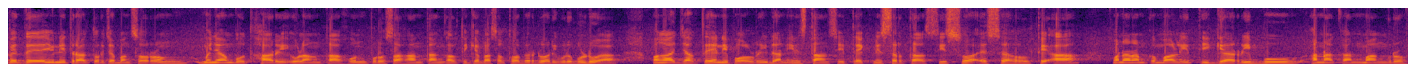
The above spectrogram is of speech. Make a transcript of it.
PT Unit Traktor Cabang Sorong menyambut hari ulang tahun perusahaan tanggal 13 Oktober 2022 mengajak TNI Polri dan instansi teknis serta siswa SLTA menanam kembali 3.000 anakan mangrove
